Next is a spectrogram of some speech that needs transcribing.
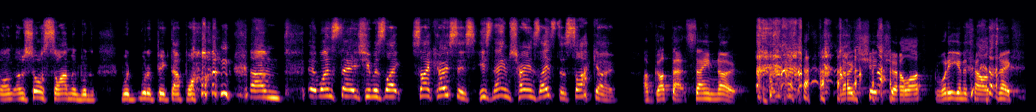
I'm sure Simon would would would have picked up on. um, at one stage, he was like, "Psychosis." His name translates to psycho. I've got that same note. no shit, Sherlock. What are you going to tell us next?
